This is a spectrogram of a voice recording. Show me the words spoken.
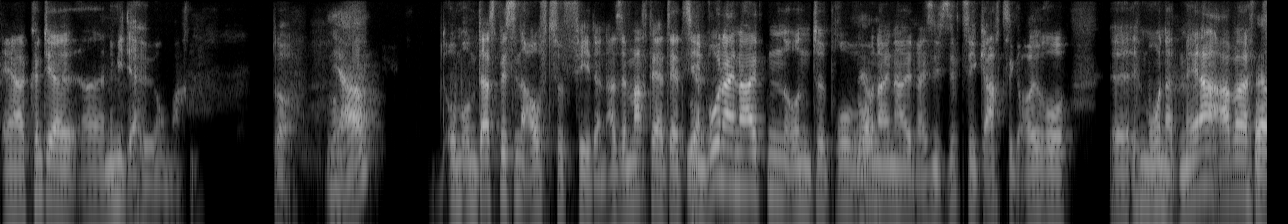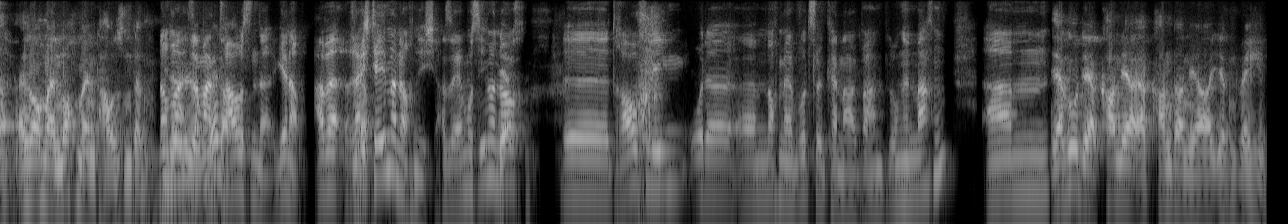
er könnte ja äh, eine Mieterhöhung machen. So. Ja. Um, um das ein bisschen aufzufedern. Also er macht, er hat ja zehn ja. Wohneinheiten und äh, pro Wohneinheit, weiß nicht, 70, 80 Euro äh, im Monat mehr, aber. Ja, also nochmal noch mal ein Tausender. Nochmal mal ein Tausender, genau. Aber reicht ja. ja immer noch nicht. Also er muss immer noch ja. äh, drauflegen oder ähm, noch mehr Wurzelkanalbehandlungen machen. Ähm, ja, gut, er kann ja, er kann dann ja irgendwelche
